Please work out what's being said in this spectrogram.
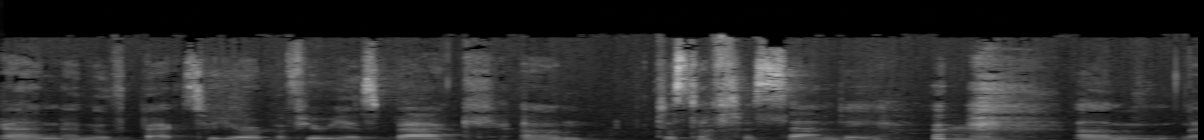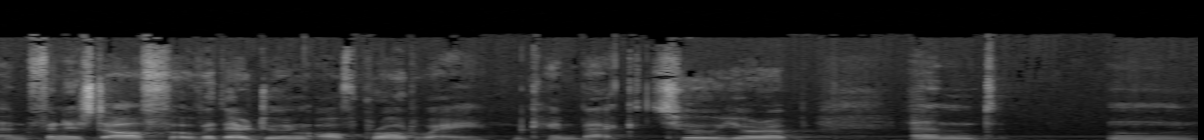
And I moved back to Europe a few years back, um, just after Sandy, um, and finished off over there doing off Broadway. Came back to Europe, and mm,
